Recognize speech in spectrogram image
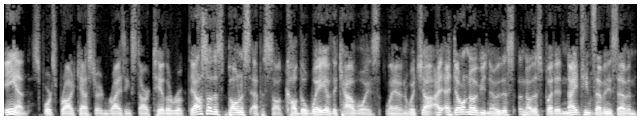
and sports broadcaster and rising star Taylor Rook. They also have this bonus episode called "The Way of the Cowboys," Landon, which uh, I, I, don't know if you know this, know this, but in 1977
